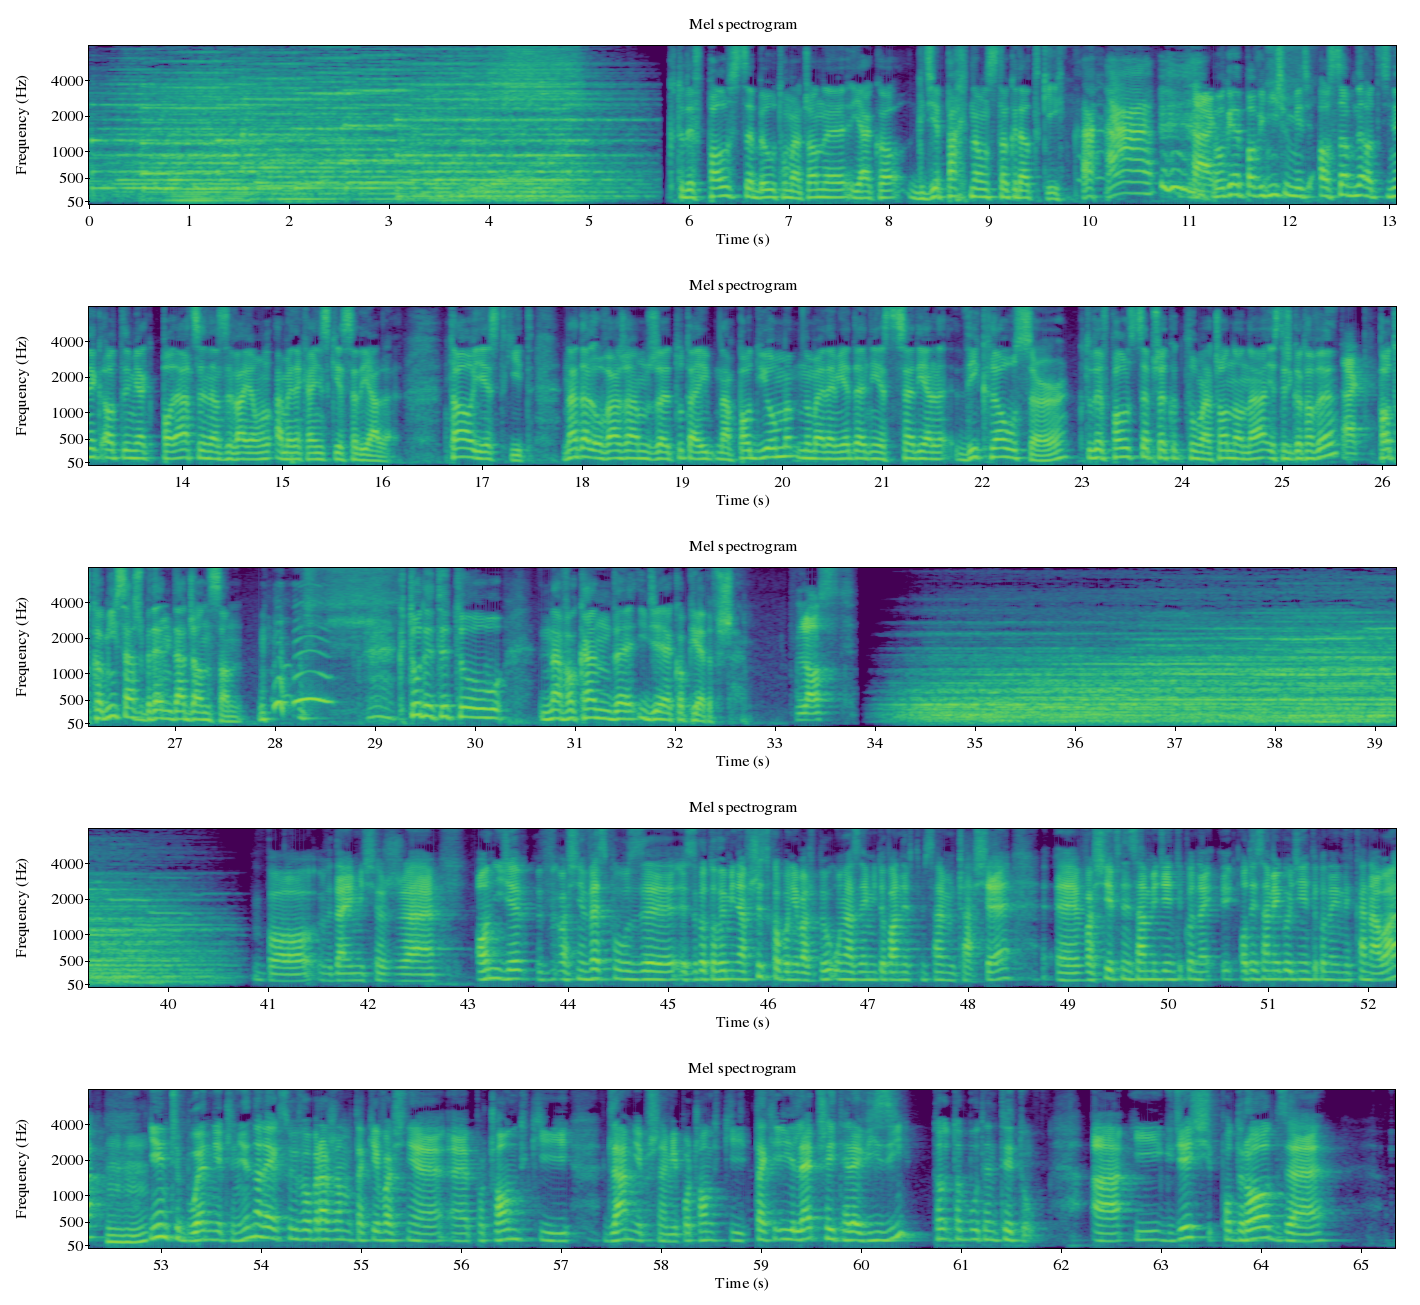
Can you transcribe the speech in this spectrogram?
Który w Polsce był tłumaczony jako Gdzie pachną stokrotki. Tak. W ogóle powinniśmy mieć osobny odcinek o tym, jak Polacy nazywają amerykańskie seriale. To jest hit. Nadal uważam, że tutaj na podium numerem jeden jest serial The Closer, który w Polsce przetłumaczono na... Jesteś gotowy? Tak. Podkomisarz Brenda Johnson. który tytuł na wokandę idzie jako pierwszy? Lost. Wydaje mi się, że on idzie właśnie wespół z, z gotowymi na wszystko, ponieważ był u nas emitowany w tym samym czasie, e, właściwie w ten sam dzień, tylko na, o tej samej godzinie, tylko na innych kanałach. Nie wiem, czy błędnie, czy nie, no ale jak sobie wyobrażam takie właśnie e, początki, dla mnie przynajmniej początki takiej lepszej telewizji, to, to był ten tytuł. A i gdzieś po drodze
